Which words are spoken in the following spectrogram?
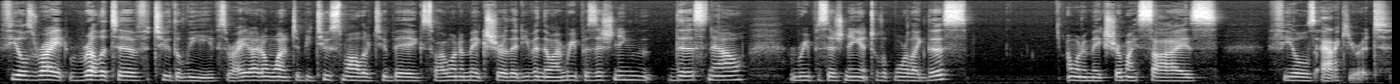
feels right relative to the leaves, right? I don't want it to be too small or too big. So I want to make sure that even though I'm repositioning this now, I'm repositioning it to look more like this. I want to make sure my size feels accurate.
